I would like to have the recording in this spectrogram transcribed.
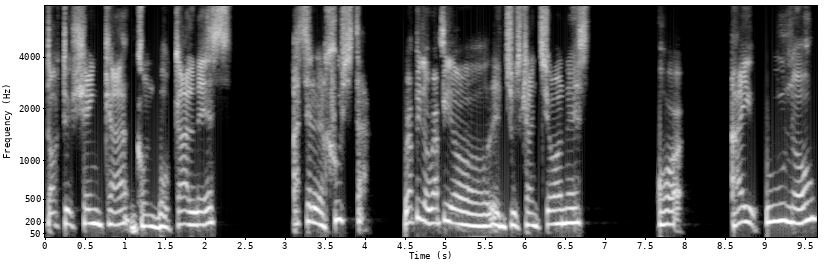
Dr. Shenka con vocales hace la justa. Rápido, rápido en sus canciones. O hay uno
